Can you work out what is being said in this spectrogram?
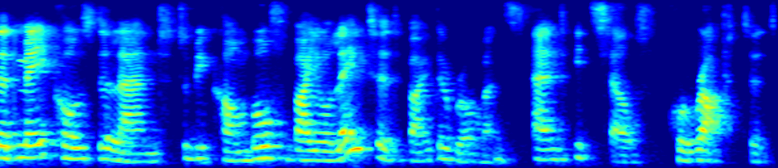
that may cause the land to become both violated by the Romans and itself corrupted.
